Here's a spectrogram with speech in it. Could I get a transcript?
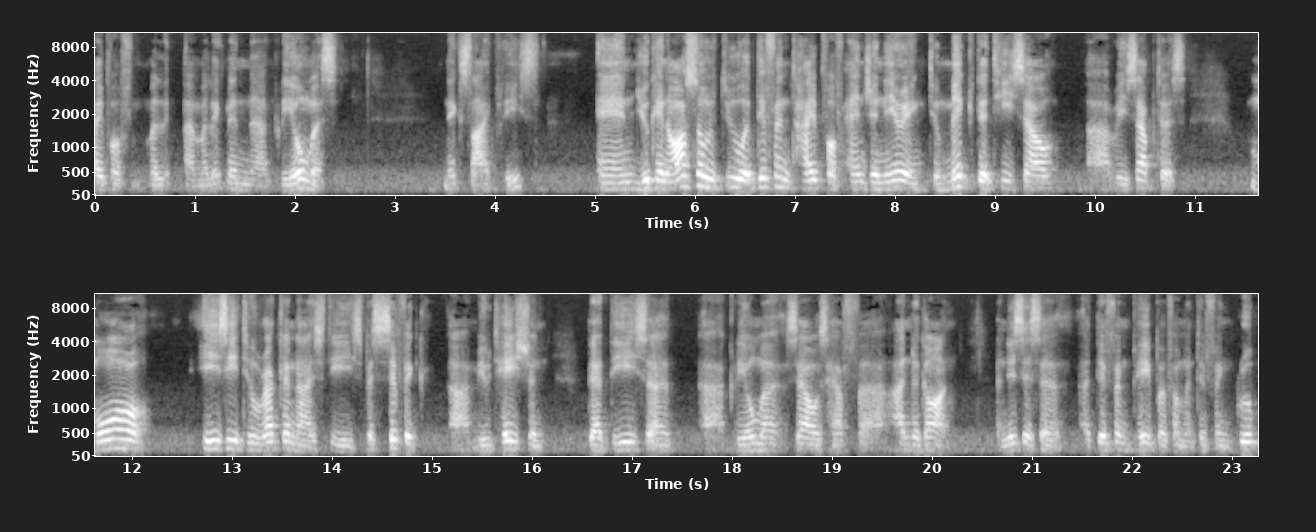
type of mal uh, malignant uh, gliomas. Next slide, please. And you can also do a different type of engineering to make the T cell uh, receptors more easy to recognize the specific uh, mutation that these uh, uh, glioma cells have undergone. And this is a, a, different paper from a different group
